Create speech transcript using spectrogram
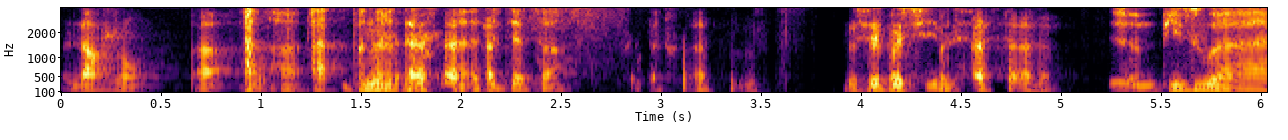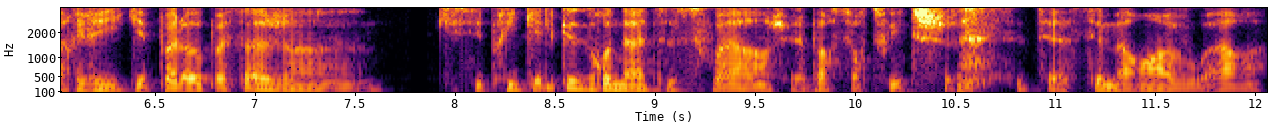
l'argent. Ah, Ah, ah, ah, bonne réponse. Ah, c'est peut-être ça. C'est possible. Un bisou à Riri qui est pas là au passage. hein. Qui s'est pris quelques grenades ce soir. Hein, je vais voir sur Twitch. C'était assez marrant à voir.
